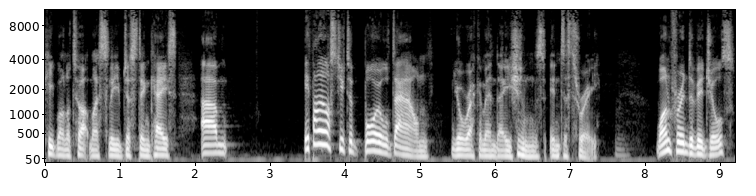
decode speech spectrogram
keep one or two up my sleeve just in case. Um, if I asked you to boil down your recommendations into three one for individuals,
